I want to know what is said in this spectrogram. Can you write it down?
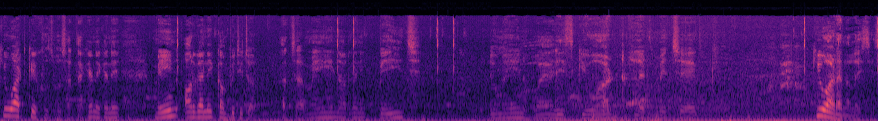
কিওয়ার্ডকে খুঁজবো স্যার দেখেন, এখানে মেইন অর্গানিক কম্পিটিটর আচ্ছা main organic page domain where is keyword let me check keyword analysis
